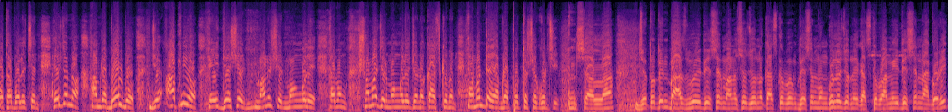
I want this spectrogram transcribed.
কথা বলেছেন। এই জন্য আমরা বলব যে আপনিও এই দেশের মানুষের মঙ্গলে এবং সমাজের মঙ্গলের জন্য কাজ করবেন এমনটাই আমরা প্রত্যাশা করছি। ইনশাআল্লাহ যতদিন বাঁচবো এই দেশের মানুষের জন্য কাজ করব এবং দেশের মঙ্গলের জন্য কাজ করব। আমি এই দেশের নাগরিক।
